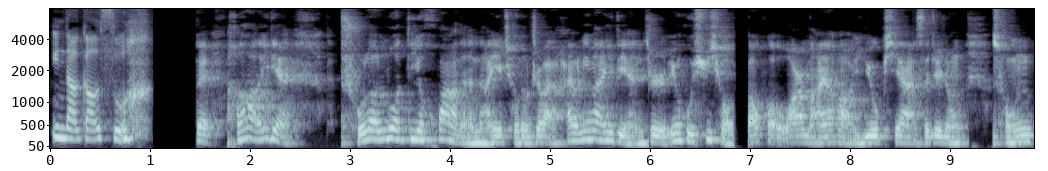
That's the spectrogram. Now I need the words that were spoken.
运到高速？对，很好的一点。除了落地化的难易程度之外，还有另外一点就是用户需求，包括沃尔玛也好，UPS 这种从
